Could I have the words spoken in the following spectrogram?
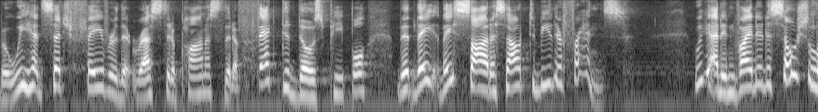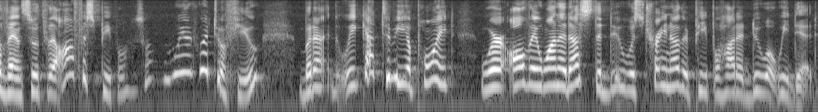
But we had such favor that rested upon us that affected those people that they, they sought us out to be their friends. We got invited to social events with the office people. So we went to a few, but uh, we got to be a point where all they wanted us to do was train other people how to do what we did.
